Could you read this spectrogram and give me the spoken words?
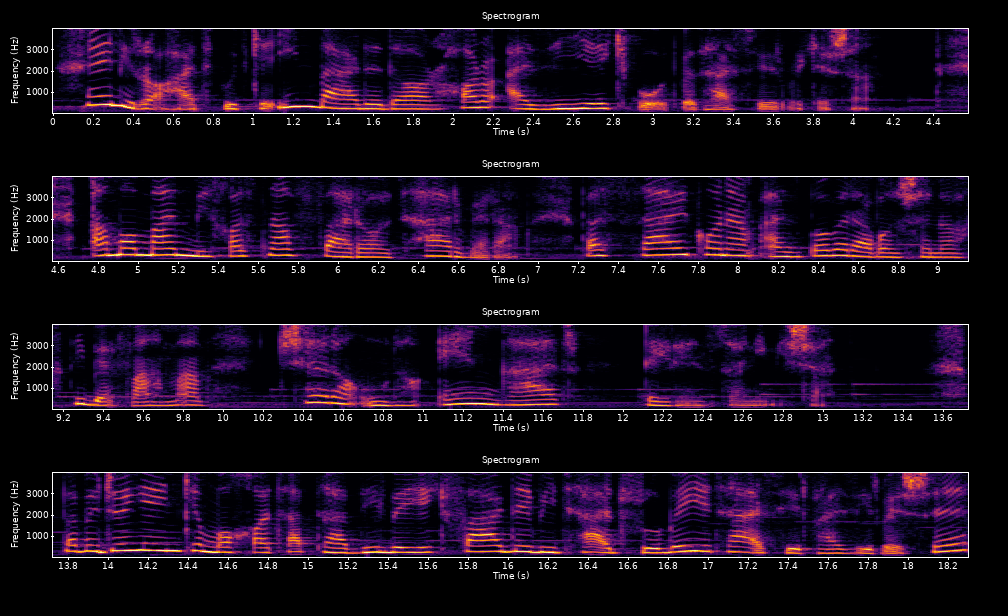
خیلی راحت بود که این بردهدارها رو از یک بود به تصویر بکشم. اما من می‌خواستم فراتر برم و سعی کنم از باب روانشناختی بفهمم چرا اونها اینقدر غیر انسانی میشن. و به جای اینکه مخاطب تبدیل به یک فرد بی تجربه تأثیر پذیر بشه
